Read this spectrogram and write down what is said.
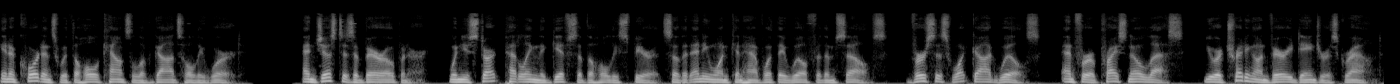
in accordance with the whole counsel of God's holy word. And just as a bare opener, when you start peddling the gifts of the Holy Spirit so that anyone can have what they will for themselves, versus what God wills, and for a price no less, you are treading on very dangerous ground.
